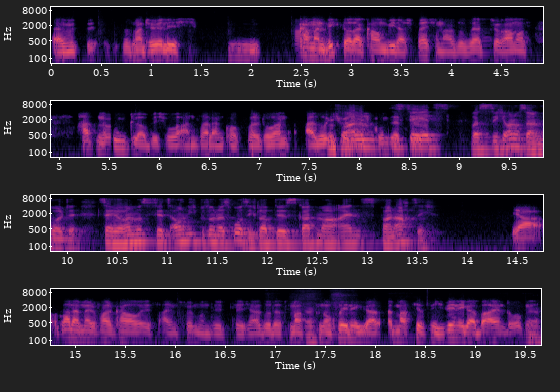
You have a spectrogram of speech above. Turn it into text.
Ähm, das ist natürlich kann man Victor da kaum widersprechen. Also Sergio Ramos hat eine unglaublich hohe Anzahl an Kopfballtoren. Also Und ich vor allem ist der jetzt, was ich auch noch sagen wollte, Sergio Ramos ist jetzt auch nicht besonders groß. Ich glaube, der ist gerade mal 1,80. Ja, Radamel Falcao ist 1,75. Also das macht ja. noch weniger, macht jetzt nicht weniger beeindruckend.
